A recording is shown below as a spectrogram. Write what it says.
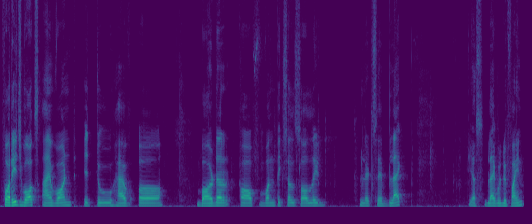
for each box I want it to have a border of 1 pixel solid let's say black. Yes black will be fine.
